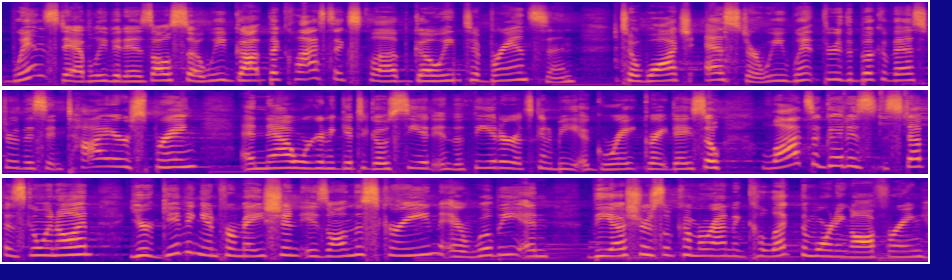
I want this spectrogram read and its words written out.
Wednesday, I believe it is, also, we've got the Classics Club going to Branson to watch Esther. We went through the book of Esther this entire spring, and now we're going to get to go see it in the theater. It's going to be a great, great day. So, lots of good is, stuff is going on. Your giving information is on the screen, or will be, and the ushers will come around and collect the morning offering.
